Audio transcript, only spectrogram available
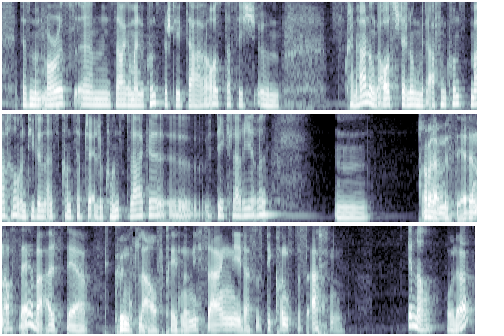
Desmond Morris ähm, sage, meine Kunst besteht daraus, dass ich ähm, keine Ahnung, Ausstellungen mit Affenkunst mache und die dann als konzeptuelle Kunstwerke äh, deklariere, Mhm. Aber da müsste er dann auch selber als der Künstler auftreten und nicht sagen, nee, das ist die Kunst des Affen. Genau. Oder?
